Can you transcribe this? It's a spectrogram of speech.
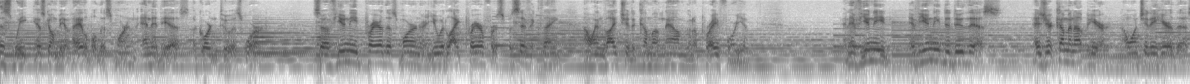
this week it's going to be available this morning, and it is according to His Word. So if you need prayer this morning or you would like prayer for a specific thing, I will invite you to come up now. I'm going to pray for you. And if you need if you need to do this as you're coming up here, I want you to hear this.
